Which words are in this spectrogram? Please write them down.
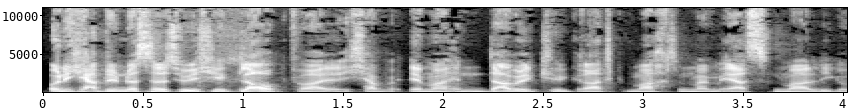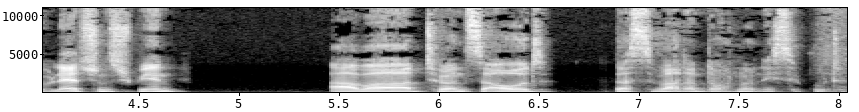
Und ich habe ihm das natürlich geglaubt, weil ich habe immerhin einen Double Kill gerade gemacht in meinem ersten Mal League of Legends spielen. Aber turns out, das war dann doch noch nicht so gut.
